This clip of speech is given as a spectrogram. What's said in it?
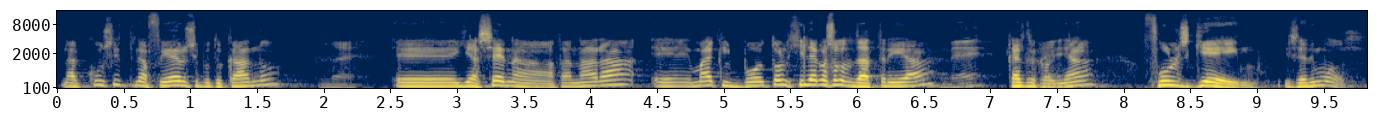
να ακούσει την αφιέρωση που του κάνω ναι. ε, για σένα, Θανάρα. Ε, Michael Bolton, 1983. ναι. Καλύτερη χρονιά. Fool's Game. Είσαι έτοιμος;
